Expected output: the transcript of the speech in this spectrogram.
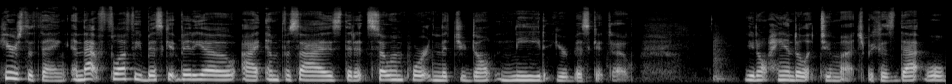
Here's the thing in that fluffy biscuit video, I emphasized that it's so important that you don't knead your biscuit dough. You don't handle it too much because that will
